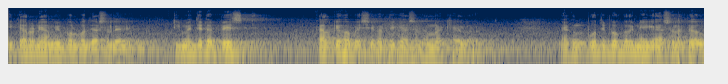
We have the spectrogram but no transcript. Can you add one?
এই কারণে আমি বলব যে আসলে টিমের যেটা বেস্ট কালকে হবে, সেটার দিকে আসলে আমরা খেয়াল রাখব। এখন প্রতিপক্ষকে নিয়ে আসলে তো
